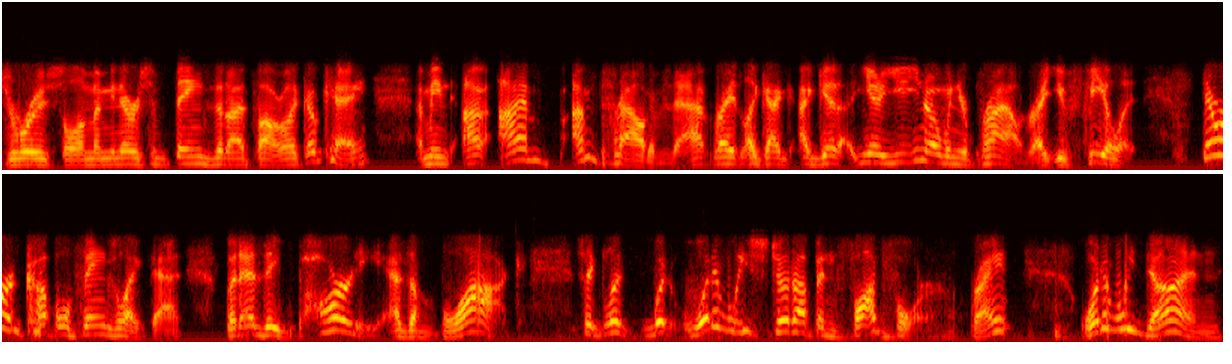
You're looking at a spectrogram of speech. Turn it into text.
Jerusalem. I mean, there were some things that I thought were like, okay. I mean, I, I'm I'm proud of that, right? Like I, I get, you know, you, you know when you're proud, right? You feel it. There were a couple things like that, but as a party, as a block, it's like, look, what what have we stood up and fought for, right? What have we done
